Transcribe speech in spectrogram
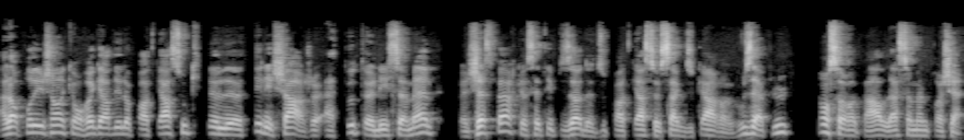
Alors, pour les gens qui ont regardé le podcast ou qui le téléchargent à toutes les semaines, ben, j'espère que cet épisode du podcast Sac du Cœur vous a plu. On se reparle la semaine prochaine.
